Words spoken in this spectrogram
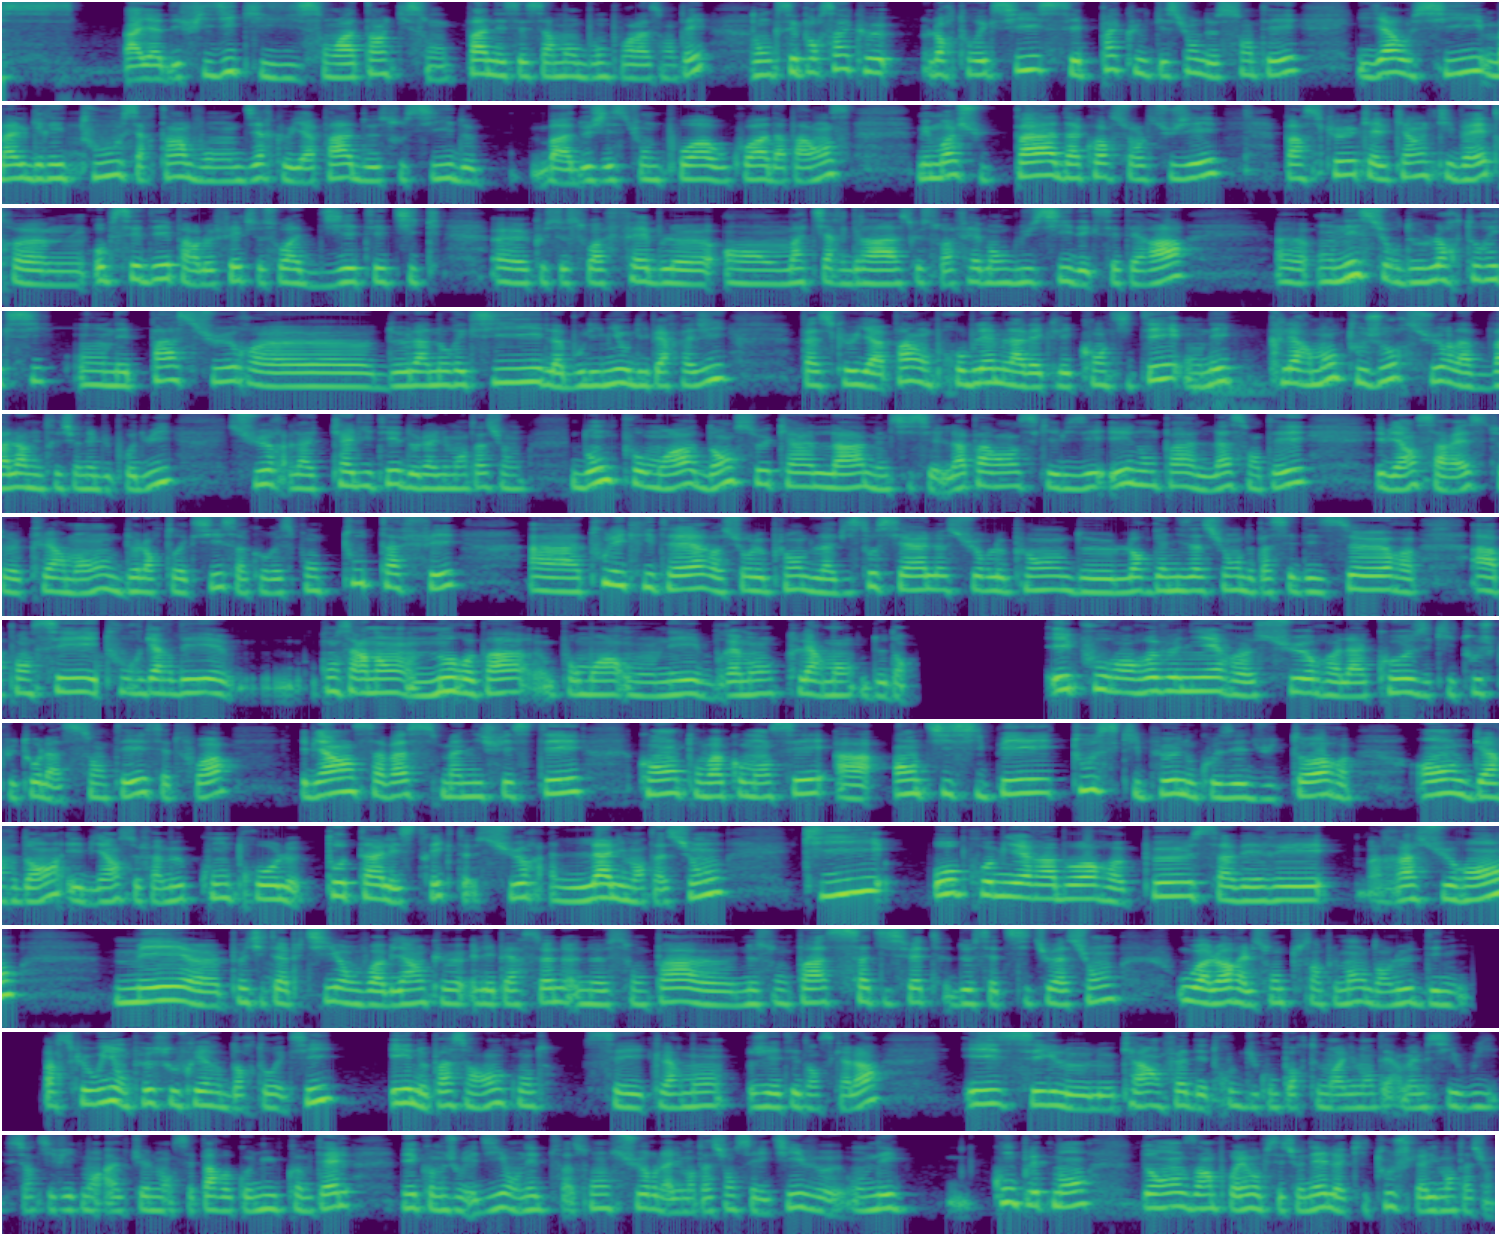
bah, il y a des physiques qui sont atteints qui sont pas nécessairement bons pour la santé. Donc c'est pour ça que l'orthorexie c'est pas qu'une question de santé. Il y a aussi malgré tout certains vont dire qu'il n'y a pas de soucis de bah, de gestion de poids ou quoi, d'apparence. Mais moi, je suis pas d'accord sur le sujet parce que quelqu'un qui va être euh, obsédé par le fait que ce soit diététique, euh, que ce soit faible en matière grasse, que ce soit faible en glucides, etc., euh, on est sur de l'orthorexie. On n'est pas sur de l'anorexie, de la boulimie ou de l'hyperphagie parce qu'il n'y a pas un problème là avec les quantités, on est clairement toujours sur la valeur nutritionnelle du produit, sur la qualité de l'alimentation. Donc pour moi, dans ce cas-là, même si c'est l'apparence qui est visée et non pas la santé, eh bien ça reste clairement de l'orthorexie, ça correspond tout à fait à tous les critères sur le plan de la vie sociale, sur le plan de l'organisation, de passer des heures à penser, tout regarder concernant nos repas, pour moi, on est vraiment clairement dedans. Et pour en revenir sur la cause qui touche plutôt la santé cette fois, eh bien ça va se manifester quand on va commencer à anticiper tout ce qui peut nous causer du tort en gardant eh bien, ce fameux contrôle total et strict sur l'alimentation qui, au premier abord, peut s'avérer rassurant, mais euh, petit à petit, on voit bien que les personnes ne sont, pas, euh, ne sont pas satisfaites de cette situation, ou alors elles sont tout simplement dans le déni. Parce que oui, on peut souffrir d'orthorexie et ne pas s'en rendre compte. C'est clairement, j'ai été dans ce cas-là. Et c'est le, cas en fait des troubles du comportement alimentaire, même si oui, scientifiquement actuellement c'est pas reconnu comme tel, mais comme je vous l'ai dit, on est de toute façon sur l'alimentation sélective, on est complètement dans un problème obsessionnel qui touche l'alimentation.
